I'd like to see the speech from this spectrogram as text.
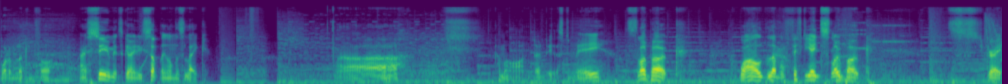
what I'm looking for. I assume it's going to be something on this lake. Ah. Come on, don't do this to me. Slowpoke. Wild level 58 Slowpoke. It's great.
